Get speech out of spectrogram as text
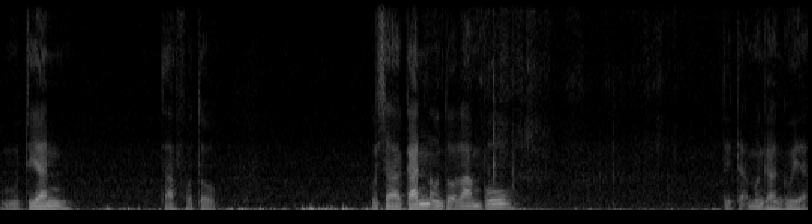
Kemudian kita foto. Usahakan untuk lampu tidak mengganggu ya.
